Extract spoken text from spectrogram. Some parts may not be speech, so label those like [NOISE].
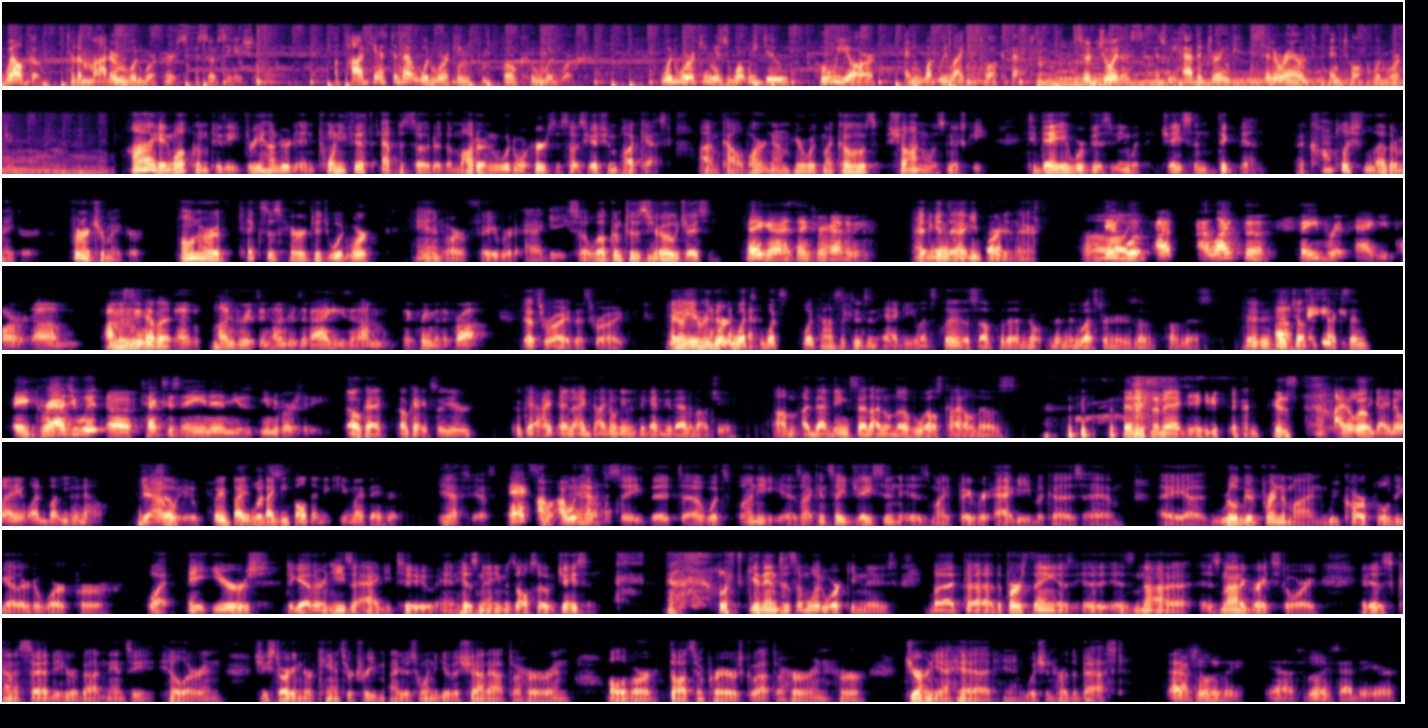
Welcome to the Modern Woodworkers Association, a podcast about woodworking from folk who woodwork. Woodworking is what we do, who we are, and what we like to talk about. So join us as we have a drink, sit around, and talk woodworking. Hi, and welcome to the 325th episode of the Modern Woodworkers Association podcast. I'm Kyle Barton. And I'm here with my co-host Sean Wisniewski. Today we're visiting with Jason Thigpen, an accomplished leather maker, furniture maker, owner of Texas Heritage Woodwork, and our favorite Aggie. So welcome to the show, Jason. Hey guys, thanks for having me. I had to get Hey, the Aggie part back. in there. Oh, yeah, well, you- I I like the favorite Aggie part. Um, I'm Mhm. Assuming have you a- know hundreds and hundreds of Aggies, and I'm the cream of the crop. That's right. That's right. I Yeah, mean, you're either what's what's what constitutes an Aggie? Let's clear this up for the Nor- the Midwesterners of, of this. Is that Uh, just a a- Texan? A graduate of Texas A&M U- University. Okay, okay, so you're okay. I, and I I don't even think I knew that about you. Um, uh, that being said, I don't know who else Kyle knows [LAUGHS] that is an Aggie [LAUGHS] because I don't Well- think I know anyone but you now. yeah. so- w- By It was- by default, that makes you my favorite. yes. Yes. I, Excellent. I would have to say that uh, what's funny is I can say Jason is my favorite Aggie because um, a, uh real good friend of mine, we carpooled together to work for what eight years together, and he's an Aggie too, and his name is also Jason. [LAUGHS] Let's get into some woodworking news. But uh, the first thing is, is is not a is not a great story. It is kind of sad to hear about Nancy Hiller and she's starting her cancer treatment. I just wanted to give a shout out to her and all of our thoughts and prayers go out to her and her journey ahead and wishing her the best. Absolutely. Yeah, it's really sad to hear.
